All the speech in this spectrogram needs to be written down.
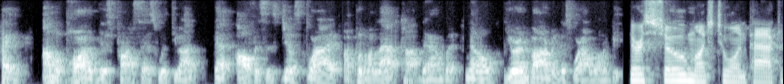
hey, I'm a part of this process with you. I, that office is just where I, I put my laptop down. But no, your environment is where I want to be. There is so much to unpack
